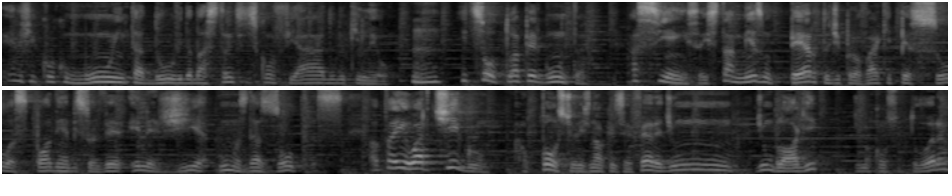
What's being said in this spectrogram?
Ele ficou com muita dúvida, bastante desconfiado do que leu. E soltou a pergunta: a ciência está mesmo perto de provar que pessoas podem absorver energia umas das outras? Tá aí o artigo, o post original que ele se refere é de um, de um blog, de uma consultora,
